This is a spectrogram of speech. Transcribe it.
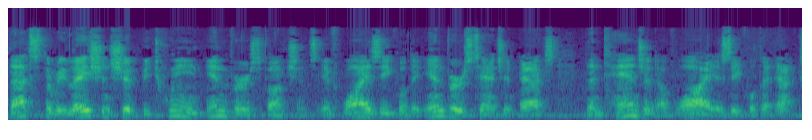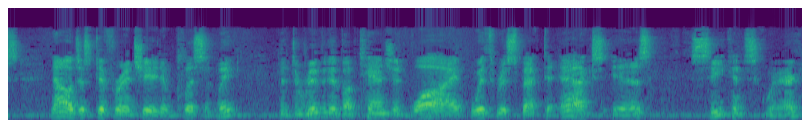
That's the relationship between inverse functions. If y is equal to inverse tangent x, then tangent of y is equal to x. Now I'll just differentiate implicitly. The derivative of tangent y with respect to x is secant squared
